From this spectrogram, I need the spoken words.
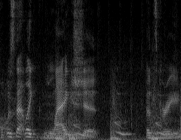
What was that, like, lag shit? That's great.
